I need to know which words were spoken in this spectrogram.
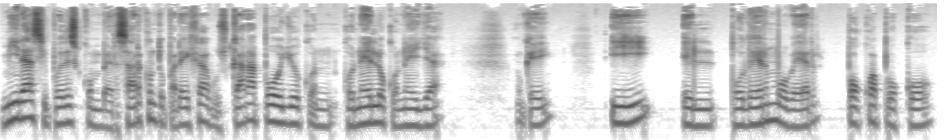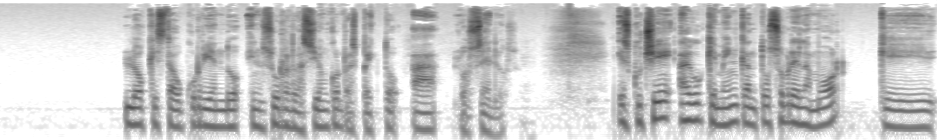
Mira si puedes conversar con tu pareja, buscar apoyo con, con él o con ella, ¿ok? Y el poder mover poco a poco lo que está ocurriendo en su relación con respecto a los celos. Escuché algo que me encantó sobre el amor que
